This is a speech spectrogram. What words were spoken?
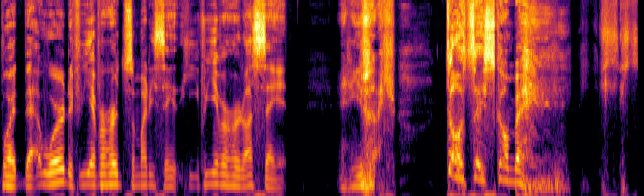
but that word, if he ever heard somebody say it, if he ever heard us say it, and he's like, "Don't say scumbag."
